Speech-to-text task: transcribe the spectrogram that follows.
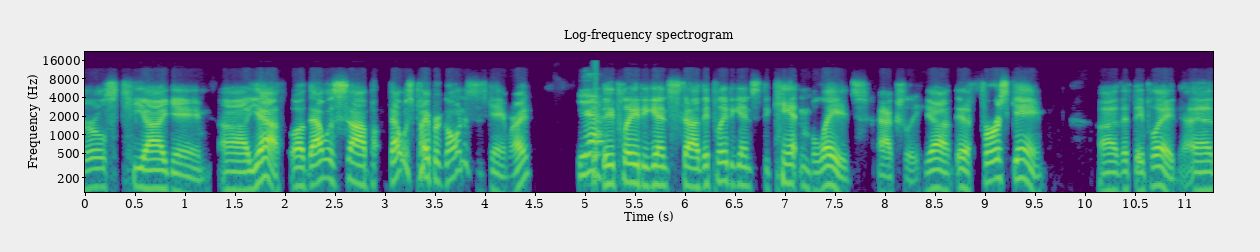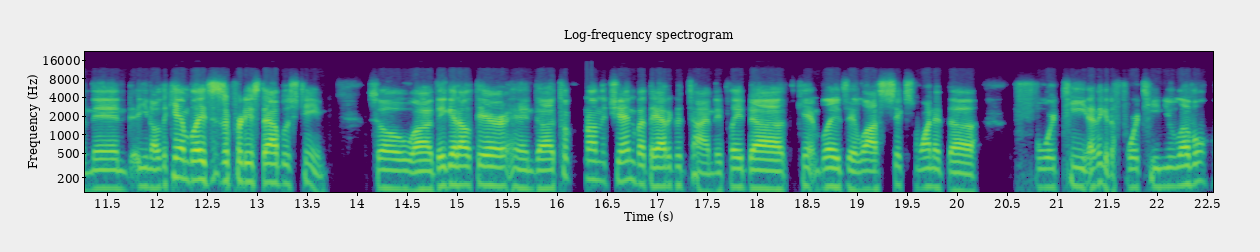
Girls TI game. Uh, yeah. Well, that was uh, that was Piper Gonus's game, right? Yeah. They played against uh, they played against the Canton Blades actually. Yeah, the first game uh, that they played, and then you know the Canton Blades is a pretty established team, so uh, they get out there and uh, took on the chin, but they had a good time. They played uh, Canton Blades. They lost six one at the 14, I think at the 14U level.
